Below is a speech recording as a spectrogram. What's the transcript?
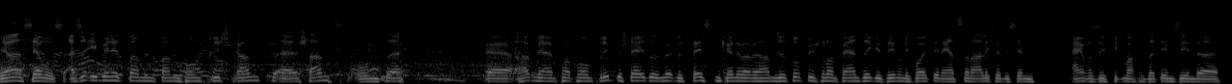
Ja, servus. Also ich bin jetzt beim, beim Pommes frites Strand, äh, Stand und äh, äh, habe mir ein paar Pommes frites bestellt und wir es testen können, weil wir haben ja so viel schon am Fernseher gesehen und ich wollte den Ernst und Alex ein bisschen eifersüchtig machen, seitdem sie in der,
